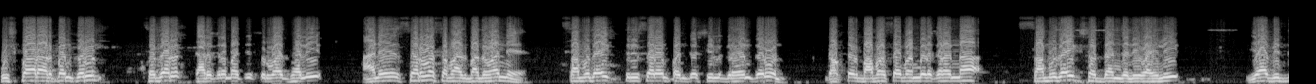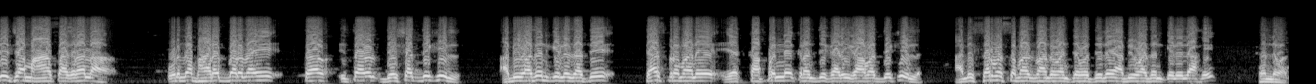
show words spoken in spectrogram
पुष्पहार अर्पण करून सदर कार्यक्रमाची सुरुवात झाली आणि सर्व समाज बांधवांनी सामुदायिक त्रिसरण पंचशील ग्रहण करून डॉक्टर बाबासाहेब आंबेडकरांना सामुदायिक श्रद्धांजली वाहिली. या विद्येच्या महासागराला पूर्ण भारतभर नाही तर इतर देशात देखील अभिवादन केले जाते. त्याचप्रमाणे या कापण्य क्रांतिकारी गावात देखील आम्ही सर्व समाज बांधवांच्या वतीने अभिवादन केलेले आहे. धन्यवाद.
